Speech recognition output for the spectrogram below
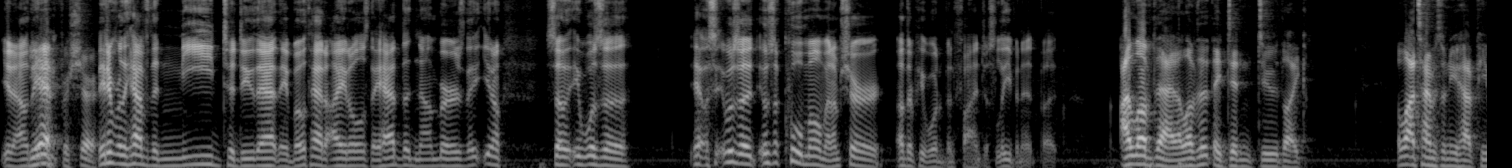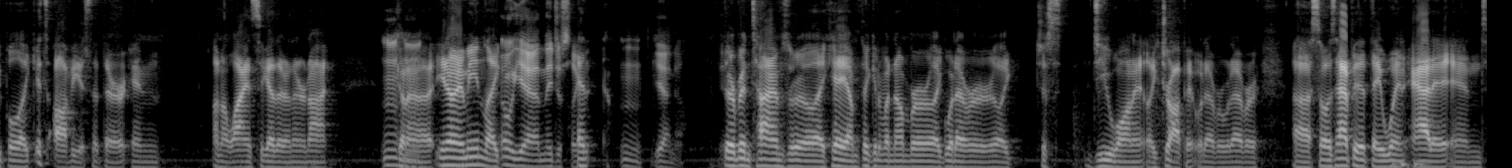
You know, they Yeah, for sure. They didn't really have the need to do that. They both had idols. They had the numbers. They, you know, so it was a, yeah, it was, it was a, it was a cool moment. I'm sure other people would have been fine just leaving it, but I love that. I love that they didn't do like a lot of times when you have people like it's obvious that they're in an alliance together and they're not gonna you know what I mean? Like oh yeah, and they just like, And- mm, yeah, no, there have been times where like, hey, I'm thinking of a number, like whatever, like just do you want it? Like drop it, whatever, whatever. Uh, so I was happy that they went at it and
